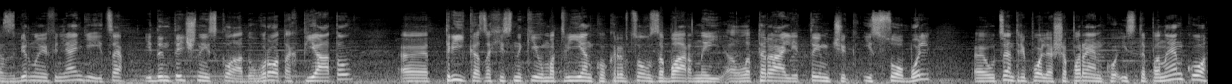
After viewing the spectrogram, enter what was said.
з збірною Фінляндії. І це ідентичний склад у воротах п'ятов. Е, трійка захисників Матвієнко, Кривцов, Забарний, латералі Тимчик і Соболь. Е, у центрі поля Шапаренко і Степаненко.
